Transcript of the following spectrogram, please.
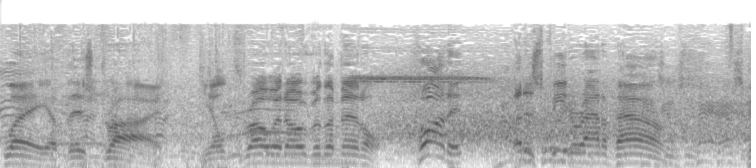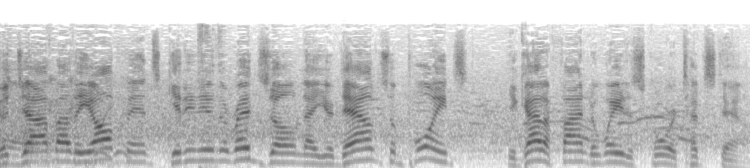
play of this drive. He'll throw it over the middle. Caught it, but his feet are out of bounds. Good job by the offense getting in the red zone. Now you're down some points. You got to find a way to score a touchdown.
